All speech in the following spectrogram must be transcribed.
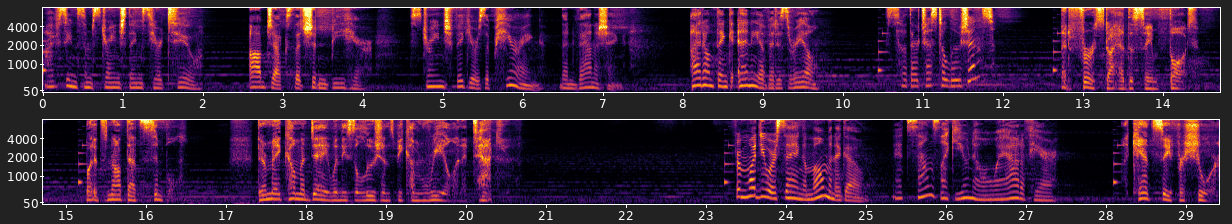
I've seen some strange things here too. Objects that shouldn't be here. Strange figures appearing, then vanishing. I don't think any of it is real. So they're just illusions? At first, I had the same thought. But it's not that simple. There may come a day when these illusions become real and attack you. From what you were saying a moment ago, it sounds like you know a way out of here. I can't say for sure.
